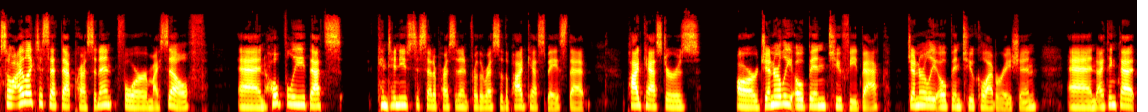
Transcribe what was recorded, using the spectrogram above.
So I like to set that precedent for myself. And hopefully that's continues to set a precedent for the rest of the podcast space that podcasters are generally open to feedback, generally open to collaboration. And I think that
